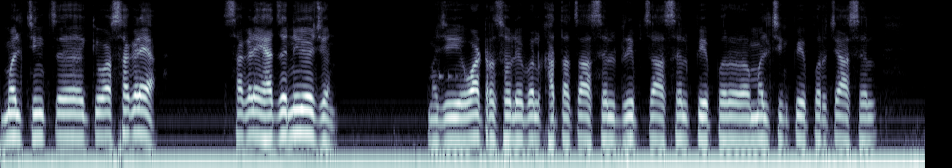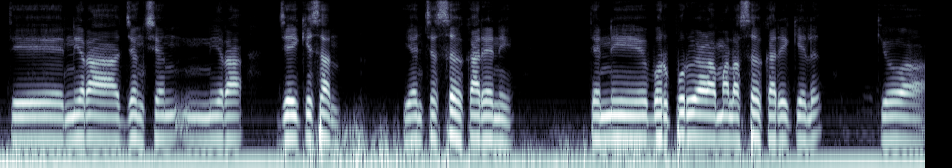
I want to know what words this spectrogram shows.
मल्चिंगचं किंवा सगळ्या सगळ्या ह्याचं नियोजन म्हणजे वॉटर सोलेबल खताचं असेल ड्रिपचं असेल पेपर मल्चिंग पेपरचे असेल ते निरा जंक्शन निरा जय किसान यांच्या सहकार्याने त्यांनी भरपूर वेळा मला सहकार्य केलं किंवा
